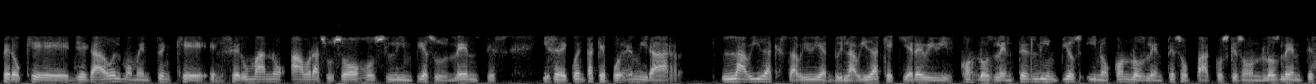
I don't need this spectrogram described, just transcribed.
pero que llegado el momento en que el ser humano abra sus ojos, limpie sus lentes y se dé cuenta que puede mirar la vida que está viviendo y la vida que quiere vivir con los lentes limpios y no con los lentes opacos que son los lentes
